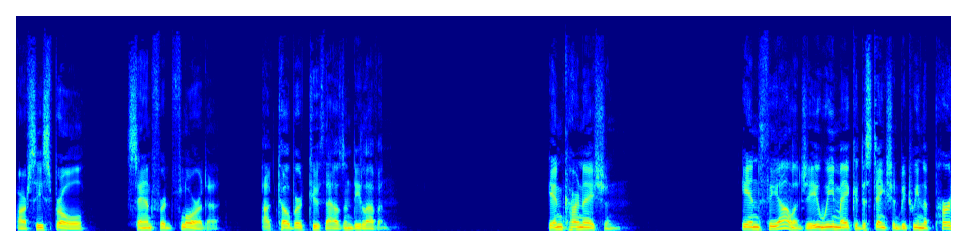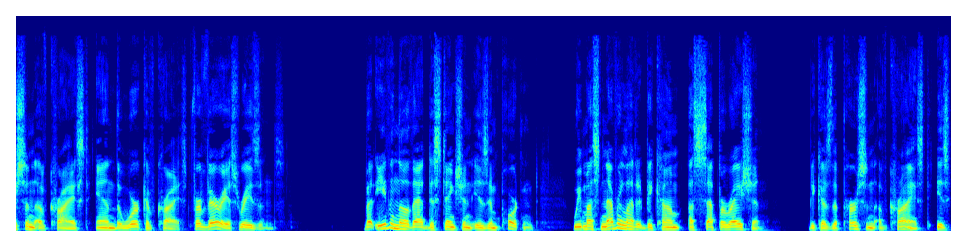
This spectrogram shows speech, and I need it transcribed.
R.C. Sproul, Sanford, Florida, October 2011. Incarnation In theology, we make a distinction between the person of Christ and the work of Christ for various reasons. But even though that distinction is important, we must never let it become a separation, because the person of Christ is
